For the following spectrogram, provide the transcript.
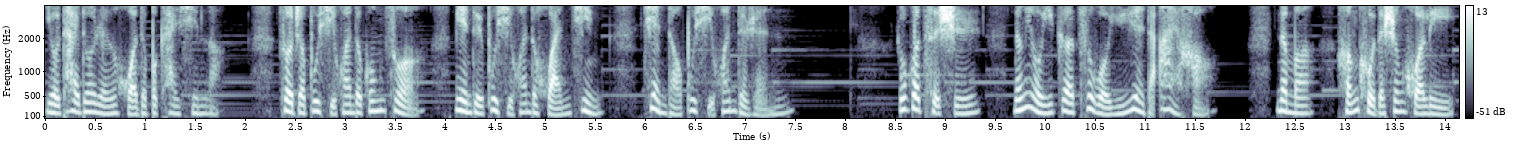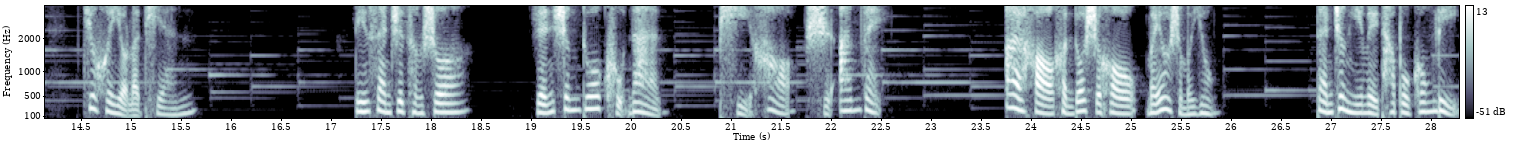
有太多人活得不开心了，做着不喜欢的工作，面对不喜欢的环境，见到不喜欢的人。如果此时能有一个自我愉悦的爱好，那么很苦的生活里就会有了甜。林散之曾说。人生多苦难，癖好是安慰。爱好很多时候没有什么用，但正因为它不功利，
